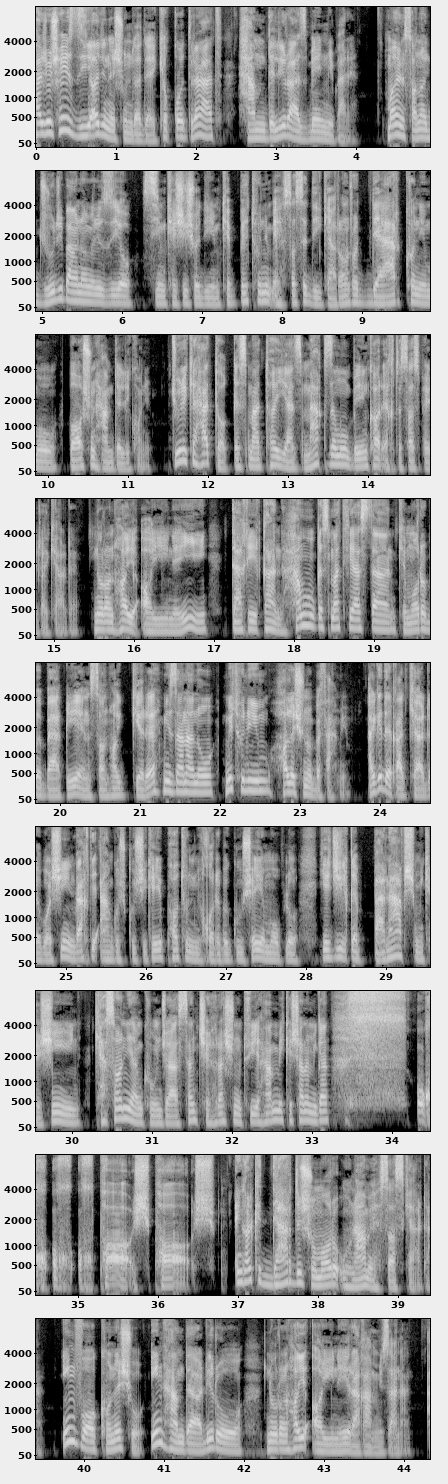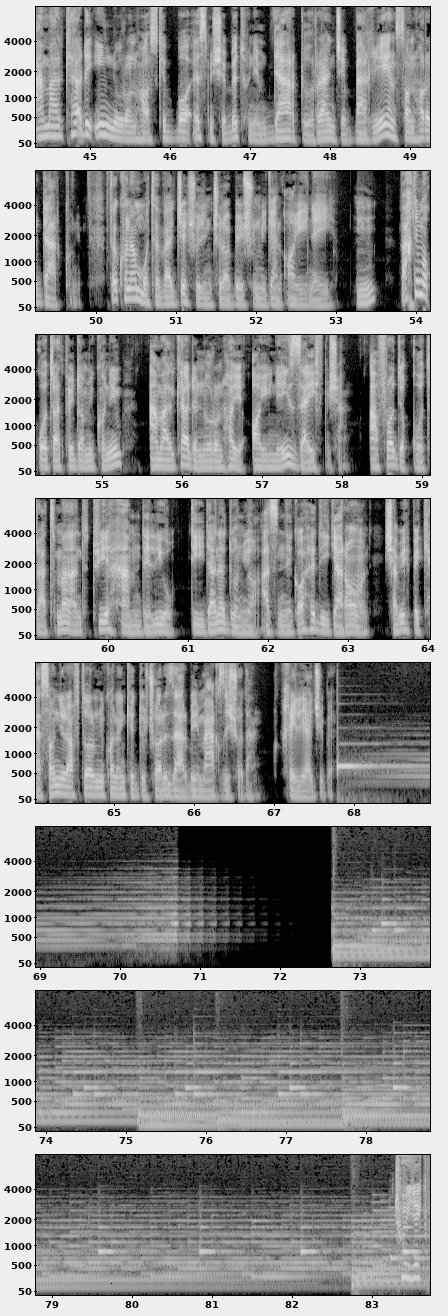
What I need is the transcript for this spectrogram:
های زیادی نشون داده که قدرت همدلی رو از بین می‌بره ما انسان ها جوری برنامه ریزی و سیم کشی شدیم که بتونیم احساس دیگران رو درک کنیم و باشون همدلی کنیم جوری که حتی قسمت از مغزمون به این کار اختصاص پیدا کرده. نورون های آینه ای دقیقا همون قسمتی هستند که ما رو به بقیه انسان ها گره می‌زنن و می‌تونیم حالشون رو بفهمیم. اگه دقت کرده باشین وقتی انگوش کوچیکه پاتون می‌خوره به گوشه مبل و یه جیغ بنفش می‌کشین کسانی هم که اونجا هستن چهرهشون رو توی هم می‌کشن و میگن اخ اخ اخ پاش پاش. انگار که درد شما رو اونا هم احساس کردن. این واکنش و این همدردی رو نورون های آینه رقم می‌زنن. عملکرد این نورون هاست که باعث میشه بتونیم درد و رنج بقیه انسان ها رو درک کنیم. فکر کنم متوجه شدین چرا بهشون میگن آینه ای وقتی ما قدرت پیدا می‌کنیم عملکرد نورون های آینه ای ضعیف میشن. افراد قدرتمند توی همدلی و دیدن دنیا از نگاه دیگران شبیه به کسانی رفتار می‌کنن که دچار ضربه مغزی شدن. خیلی عجیبه.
